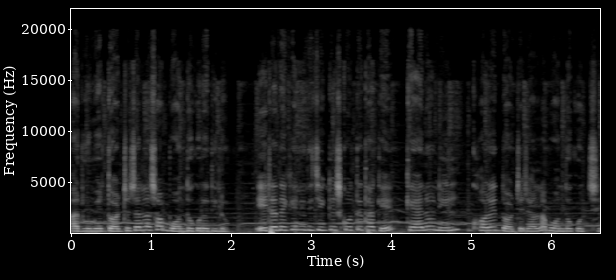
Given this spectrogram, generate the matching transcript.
আর রুমের দরজা জানলা সব বন্ধ করে দিল। এটা দেখে নিধি জিজ্ঞেস করতে থাকে কেন নীল ঘরের দরজা জানলা বন্ধ করছে?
